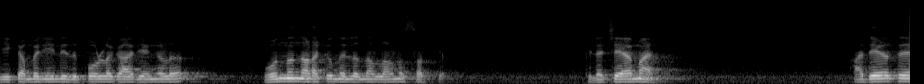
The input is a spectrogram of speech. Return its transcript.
ഈ കമ്പനിയിൽ ഇതിപ്പോൾ ഉള്ള കാര്യങ്ങൾ ഒന്നും നടക്കുന്നില്ലെന്നുള്ളതാണ് സത്യം. പിന്നെ ചെയർമാൻ. അദ്ദേഹത്തെ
